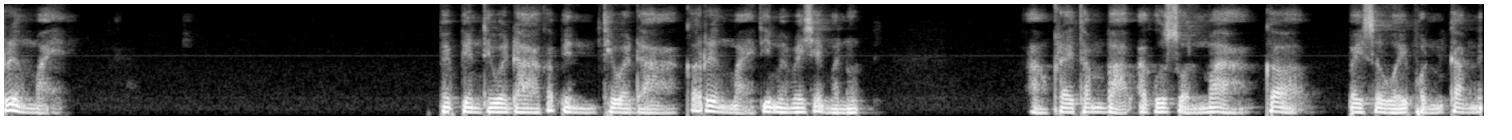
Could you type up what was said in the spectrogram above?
เรื่องใหม่ ไปเป็นเทวดาก็เป็นเทวดาก็เรื่องใหม่ที่มันไม่ใช่มนุษย์อาใครทำบาปอากุศลมากก็ไปเสวยผลกรรมใน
